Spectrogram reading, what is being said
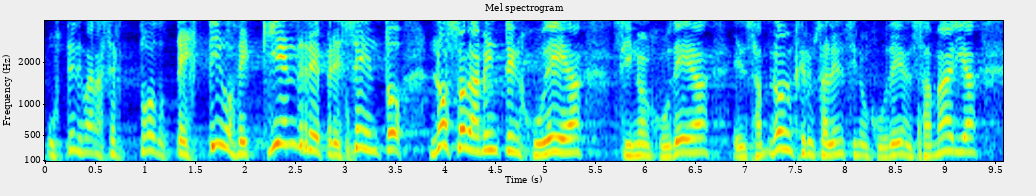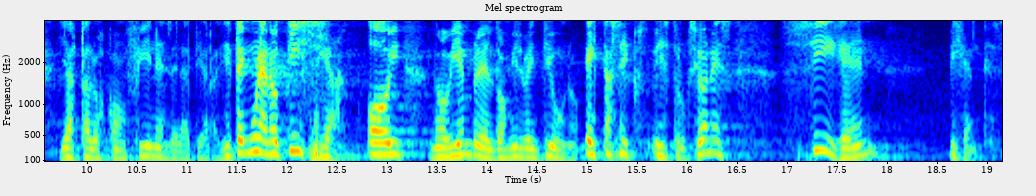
Ustedes van a ser todos testigos de quién represento, no solamente en Judea, sino en Judea, en, no en Jerusalén, sino en Judea, en Samaria y hasta los confines de la tierra. Y tengo una noticia hoy, noviembre del 2021. Estas instrucciones siguen vigentes.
